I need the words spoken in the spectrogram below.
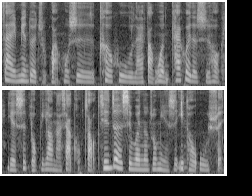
在面对主管或是客户来访问、开会的时候，也是有必要拿下口罩。其实这个行为呢，卓米也是一头雾水。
